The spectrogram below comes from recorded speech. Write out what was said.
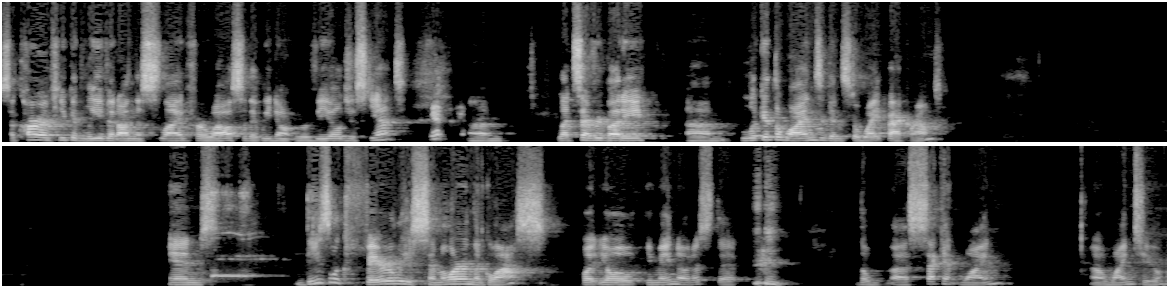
So Cara, if you could leave it on the slide for a while so that we don't reveal just yet. Yep. Um, let's everybody um, look at the wines against a white background. And these look fairly similar in the glass, but you'll you may notice that the uh, second wine, uh, wine two,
